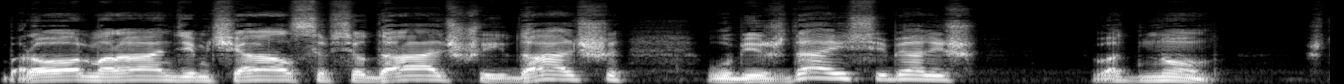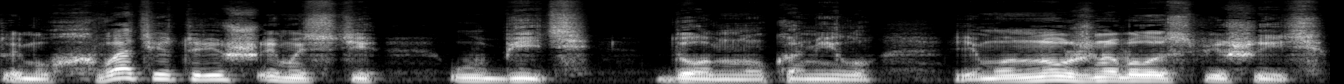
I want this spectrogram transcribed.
Барон Маранди мчался все дальше и дальше, убеждая себя лишь в одном, что ему хватит решимости убить Донну Камилу. Ему нужно было спешить,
